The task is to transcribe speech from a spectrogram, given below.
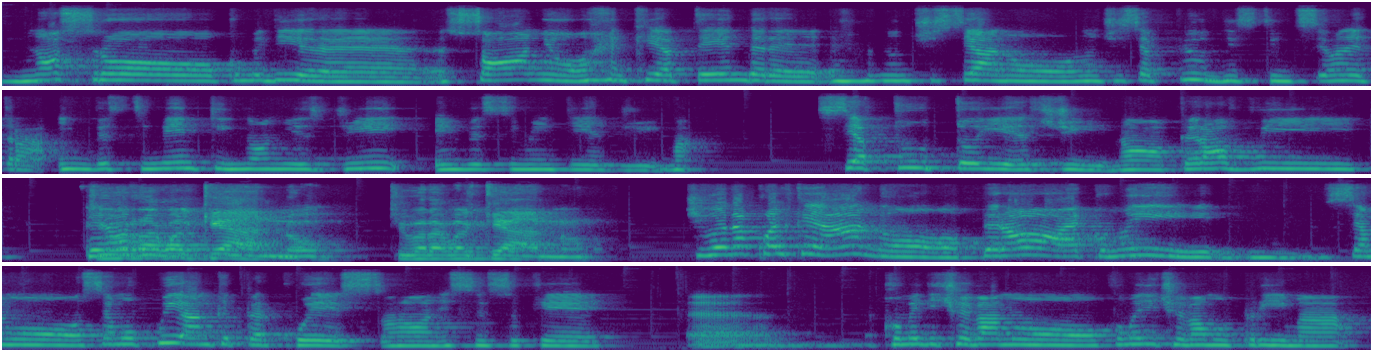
Il nostro, come dire, sogno è che a tendere non ci, siano, non ci sia più distinzione tra investimenti non ESG e investimenti ESG, ma sia tutto ESG, no? Per ovvi... Per ci vorrà ovvi... qualche anno, ci vorrà qualche anno. Ci vorrà qualche anno, però ecco, noi siamo, siamo qui anche per questo, no? nel senso che, eh, come, dicevamo, come dicevamo prima,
